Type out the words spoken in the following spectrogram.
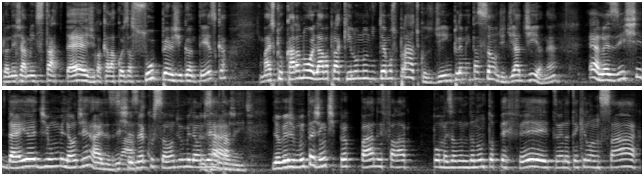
Planejamento estratégico, aquela coisa super gigantesca mas que o cara não olhava para aquilo em termos práticos, de implementação, de dia a dia, né? É, não existe ideia de um milhão de reais, existe Exato. execução de um milhão Exatamente. de reais. E eu vejo muita gente preocupada em falar, pô, mas eu ainda não estou perfeito, ainda tenho que lançar.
